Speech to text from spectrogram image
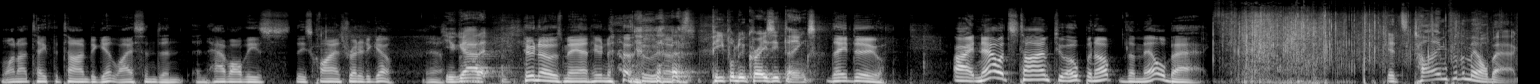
why not take the time to get licensed and, and have all these these clients ready to go? Yeah. You got it. Who knows, man? Who knows? Who knows? People do crazy things. They do. All right, now it's time to open up the mailbag. It's time for the mailbag.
